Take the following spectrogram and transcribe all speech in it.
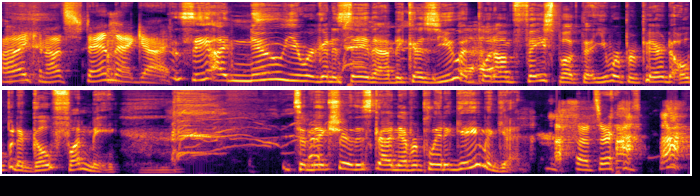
I cannot stand that guy. See, I knew you were going to say that because you had uh-huh. put on Facebook that you were prepared to open a GoFundMe to make sure this guy never played a game again. That's right.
